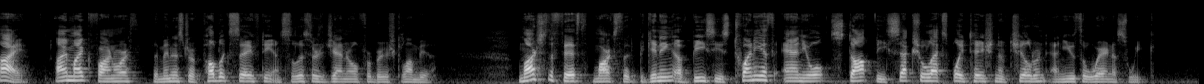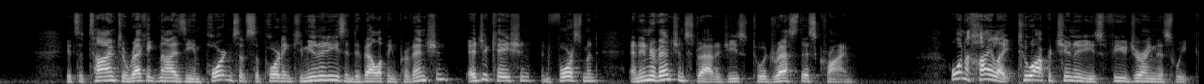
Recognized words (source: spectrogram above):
Hi, I'm Mike Farnworth, the Minister of Public Safety and Solicitor General for British Columbia. March the 5th marks the beginning of BC's 20th annual Stop the Sexual Exploitation of Children and Youth Awareness Week. It's a time to recognize the importance of supporting communities in developing prevention, education, enforcement, and intervention strategies to address this crime. I want to highlight two opportunities for you during this week.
